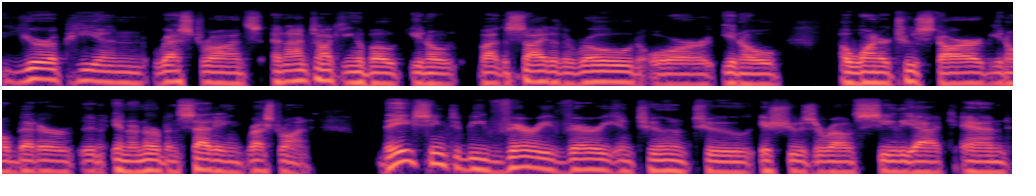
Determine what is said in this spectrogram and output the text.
European restaurants. And I'm talking about, you know, by the side of the road or, you know, a one or two star, you know, better in, in an urban setting restaurant they seem to be very, very in tune to issues around celiac and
